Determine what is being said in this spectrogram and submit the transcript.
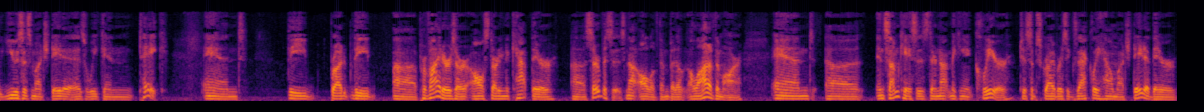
use as much data as we can take, and the broad the uh, providers are all starting to cap their uh, services. Not all of them, but a, a lot of them are, and uh, in some cases, they're not making it clear to subscribers exactly how much data they're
